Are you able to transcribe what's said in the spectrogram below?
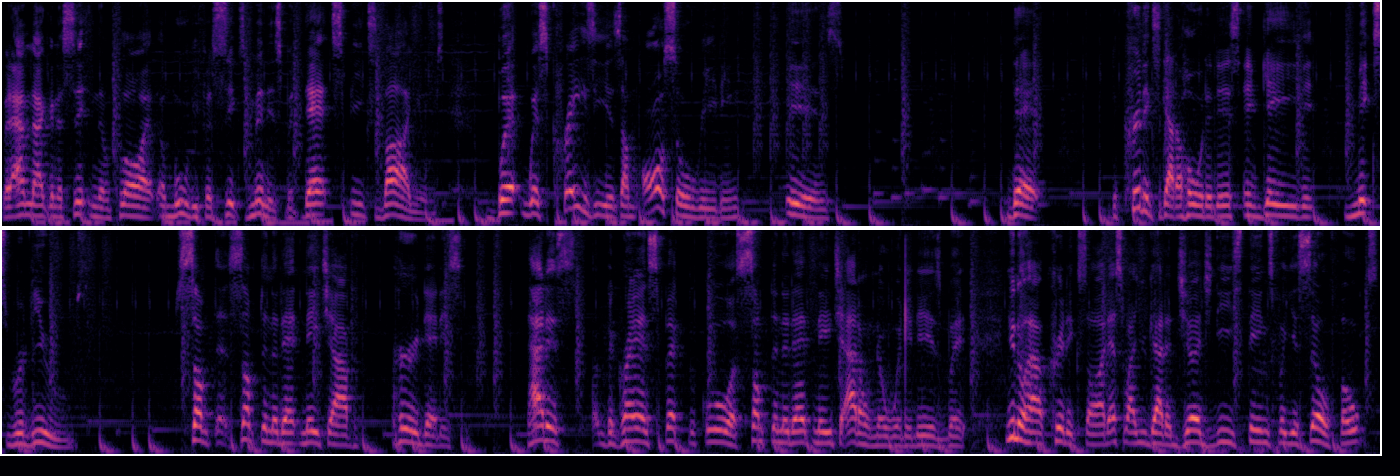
but I'm not gonna sit and applaud a movie for six minutes, but that speaks volumes. But what's crazy is I'm also reading is that the critics got a hold of this and gave it mixed reviews. Something something of that nature I've heard that is not as the grand spectacle or something of that nature. I don't know what it is, but you know how critics are. That's why you got to judge these things for yourself, folks.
